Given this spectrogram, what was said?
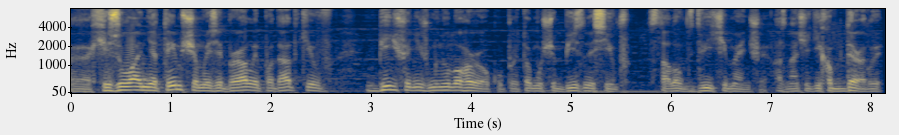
е, хизування тим, що ми зібрали податків більше, ніж минулого року, при тому, що бізнесів стало вдвічі менше, а значить їх обдерли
